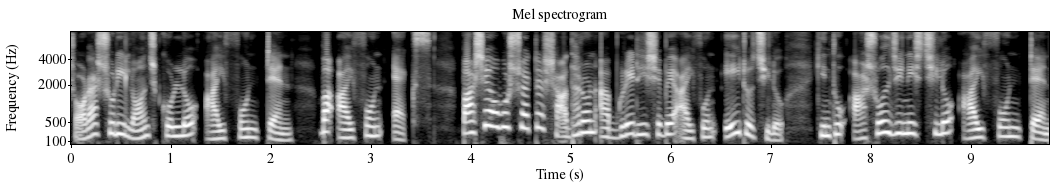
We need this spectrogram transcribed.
সরাসরি লঞ্চ করল আইফোন টেন বা আইফোন এক্স পাশে অবশ্য একটা সাধারণ আপগ্রেড হিসেবে আইফোন এইটও ছিল, কিন্তু আসল জিনিস ছিল আইফোন টেন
